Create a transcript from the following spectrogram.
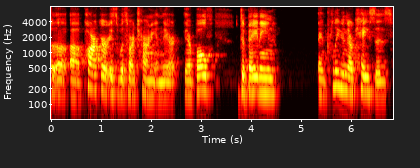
uh, uh, Parker is with her attorney, and they're they're both debating and pleading their cases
